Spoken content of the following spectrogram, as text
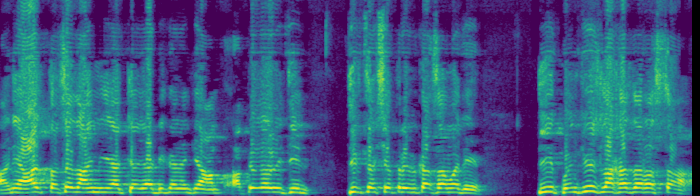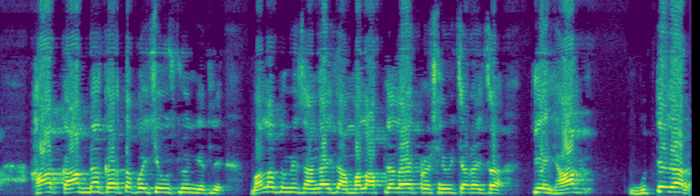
आणि आज तसंच आम्ही याच्या या ठिकाणी आपेगाव येथील तीर्थक्षेत्र विकासामध्ये ती पंचवीस लाखाचा रस्ता हा काम न करता पैसे उचलून घेतले. मला तुम्ही सांगायचं मला आपल्याला हे प्रश्न विचारायचा की ह्या गुत्तेदार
